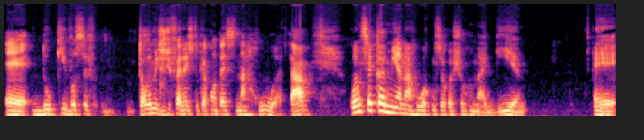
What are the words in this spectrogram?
é, do que você. totalmente diferente do que acontece na rua, tá? Quando você caminha na rua com seu cachorro na guia, é,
